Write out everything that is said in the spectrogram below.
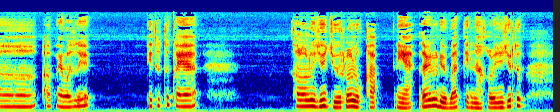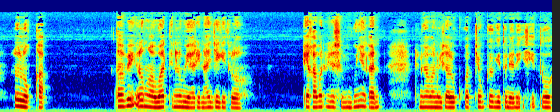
uh, apa ya maksudnya itu tuh kayak kalau lu jujur lu luka nih ya tapi lu diobatin. Nah kalau jujur tuh lu luka tapi lu nggak obatin lu biarin aja gitu loh. Ya kapan bisa sembuhnya kan? Dan kapan bisa lu kuat juga gitu dari situ.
